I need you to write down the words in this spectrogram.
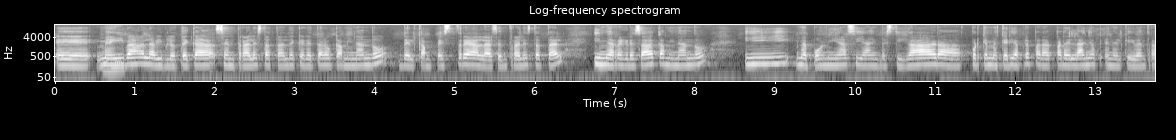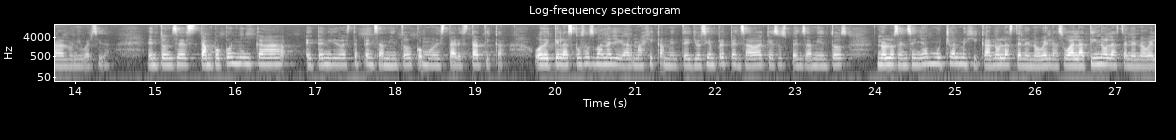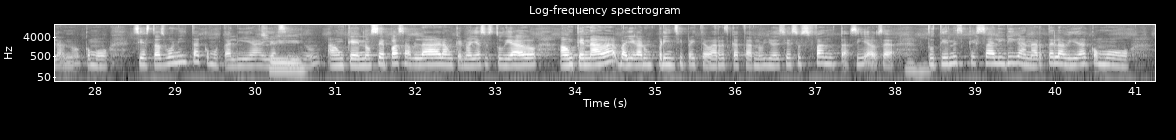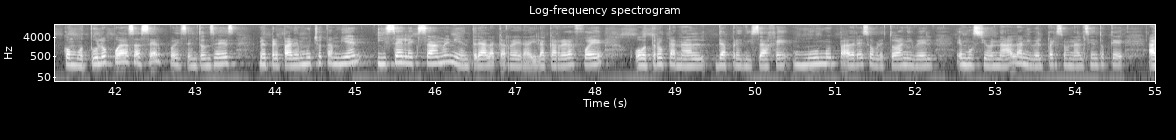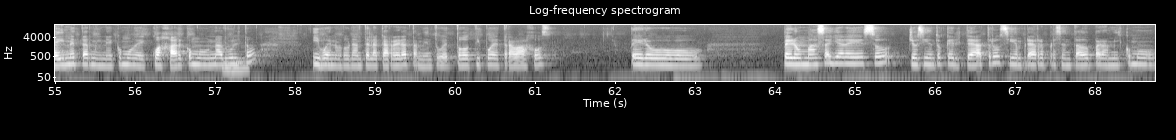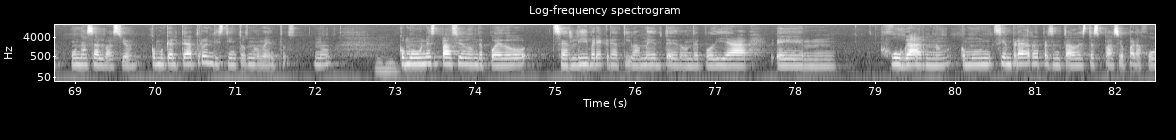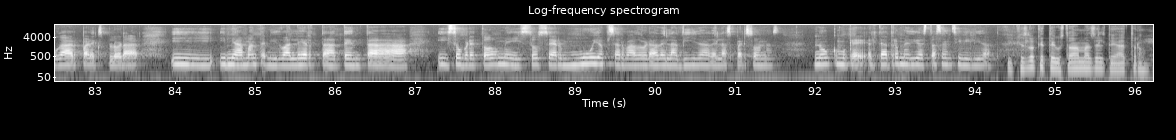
eh, me iba a la Biblioteca Central Estatal de Querétaro caminando, del campestre a la Central Estatal, y me regresaba caminando y me ponía así a investigar, porque me quería preparar para el año en el que iba a entrar a la universidad. Entonces tampoco nunca he tenido este pensamiento como de estar estática o de que las cosas van a llegar mágicamente. Yo siempre pensaba que esos pensamientos no los enseñan mucho al mexicano las telenovelas o al latino las telenovelas, ¿no? Como si estás bonita como Talía y así, ¿no? Aunque no sepas hablar, aunque no hayas estudiado, aunque nada, va a llegar un príncipe y te va a rescatar, ¿no? Yo decía, eso es fantasía, o sea, tú tienes que salir y ganarte la vida como como tú lo puedas hacer, pues entonces me preparé mucho también, hice el examen y entré a la carrera. Y la carrera fue otro canal de aprendizaje muy, muy padre, sobre todo a nivel emocional, a nivel personal. Siento que ahí me terminé como de cuajar como un adulto. Y bueno, durante la carrera también tuve todo tipo de trabajos, pero, pero más allá de eso, yo siento que el teatro siempre ha representado para mí como una salvación, como que el teatro en distintos momentos, ¿no? Como un espacio donde puedo ser libre creativamente, donde podía em, jugar, ¿no? Como siempre ha representado este espacio para jugar, para explorar y, y, me ha mantenido alerta, atenta y sobre todo me hizo ser muy observadora de la vida de las personas. ¿No? Como que el teatro me dio esta sensibilidad. ¿Y qué es lo que te gustaba más del teatro?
